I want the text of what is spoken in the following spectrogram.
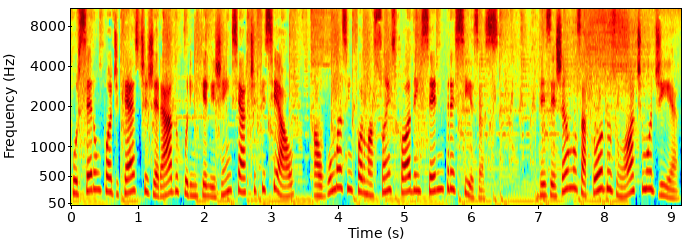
por ser um podcast gerado por inteligência artificial, algumas informações podem ser imprecisas. Desejamos a todos um ótimo dia.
